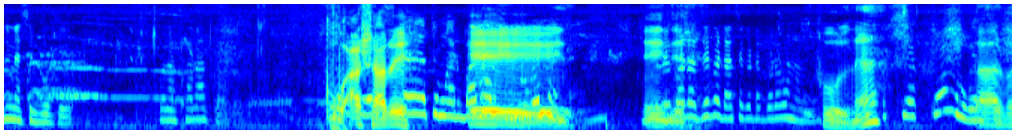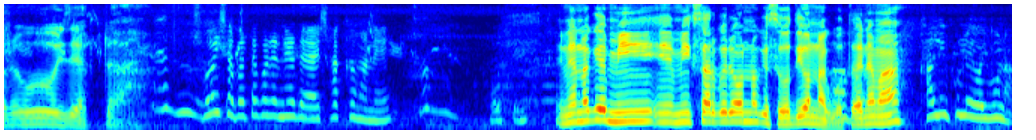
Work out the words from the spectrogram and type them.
হেই না শিরবকে করা সারা তো। কুয়াশা রে। তোমার এই এই যে ফুল না? হবে তারপরে ওই যে একটা। মানে। মি মিক্সার করে অন্য কিছু দিও নাকবো তাই না মা? খালি ফুলে হইব না।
